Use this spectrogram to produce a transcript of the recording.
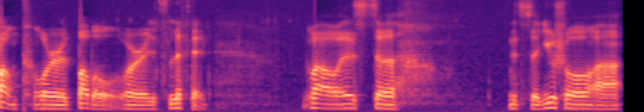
bump or bubble or it's lifted well, it's the it's the usual uh,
